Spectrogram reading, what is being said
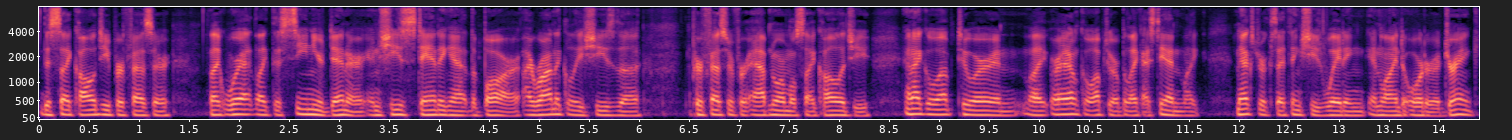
this psychology professor. Like we're at like the senior dinner, and she's standing at the bar. Ironically, she's the professor for abnormal psychology. And I go up to her and like, or I don't go up to her, but like I stand like next to her because I think she's waiting in line to order a drink.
